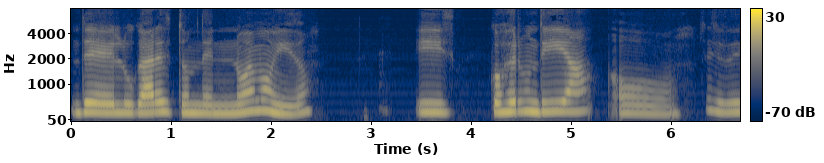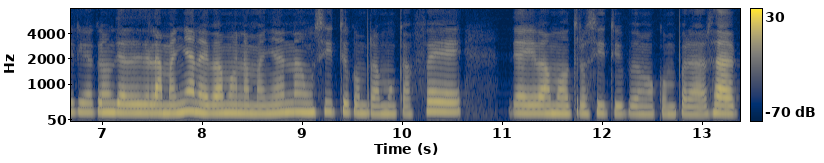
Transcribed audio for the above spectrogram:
de lugares donde no hemos ido y coger un día o sí, yo diría que un día desde la mañana y vamos en la mañana a un sitio, compramos un café, de ahí vamos a otro sitio y podemos comprar, o sea,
